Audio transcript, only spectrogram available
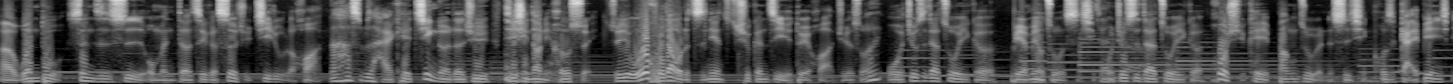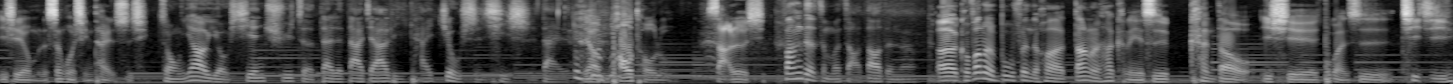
呃温度，甚至是我们的这个摄取记录的话，那它是不是还可以进而的去提醒到你喝水？所以我又回到我的执念去跟自己的对话，觉得说，哎，我就是在做一个别人没有做的事情，我就是在做一个或许可以帮助人的事情，或是改变一些我们的生活形态的事情。总要有先驱者带着大家离开旧石器时代的，要抛头颅。洒热血，Founder 怎么找到的呢？呃，Co-founder 的部分的话，当然他可能也是看到一些，不管是契机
